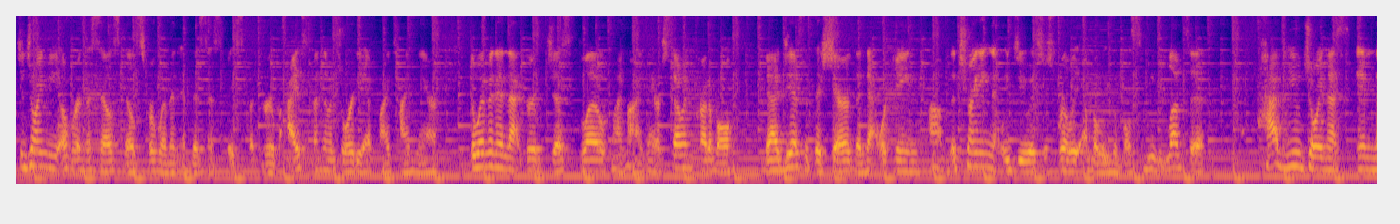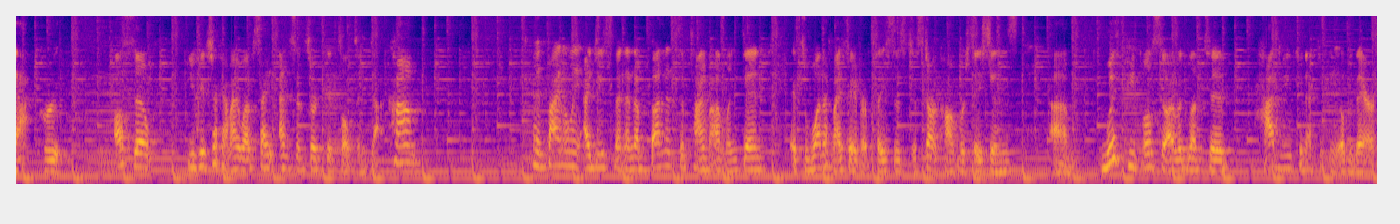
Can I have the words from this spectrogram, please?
to join me over in the Sales Skills for Women in Business Facebook group. I spend the majority of my time there. The women in that group just blow my mind. They are so incredible. The ideas that they share, the networking, um, the training that we do is just really unbelievable. So we'd love to have you join us in that group. Also, you can check out my website, uncensoredconsulting.com. And finally, I do spend an abundance of time on LinkedIn. It's one of my favorite places to start conversations um, with people. So I would love to have you connect with me over there.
